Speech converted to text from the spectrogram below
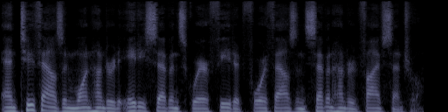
and 2,187 square feet at 4,705 Central.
